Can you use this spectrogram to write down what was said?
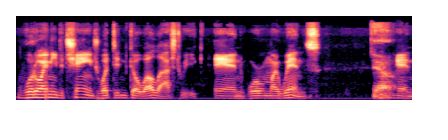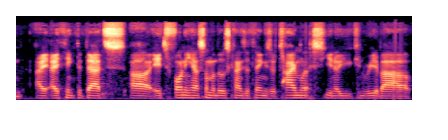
what do I need to change? What didn't go well last week? And where were my wins? Yeah. And I, I think that that's, uh, it's funny how some of those kinds of things are timeless. You know, you can read about,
